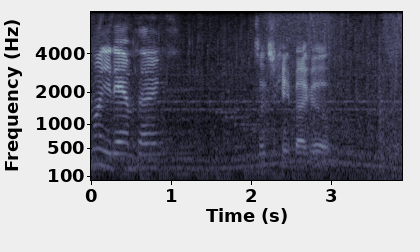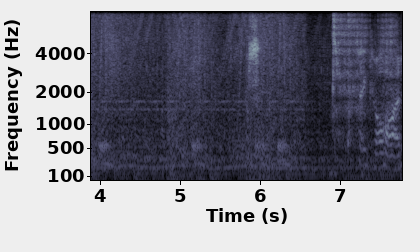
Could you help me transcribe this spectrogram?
Come on, you damn things. Since you can't back up. Thank God.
